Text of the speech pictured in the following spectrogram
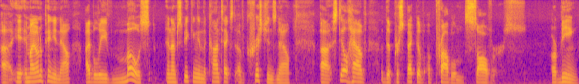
uh, in, in my own opinion, now I believe most, and I'm speaking in the context of Christians now, uh, still have the perspective of problem solvers or being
